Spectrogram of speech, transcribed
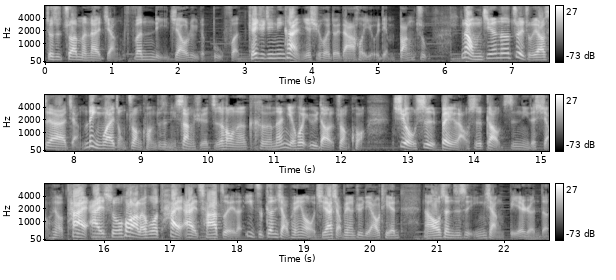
就是专门来讲分离焦虑的部分，可以去听听看，也许会对大家会有一点帮助。那我们今天呢，最主要是要来讲另外一种状况，就是你上学之后呢，可能也会遇到的状况。就是被老师告知你的小朋友太爱说话了，或太爱插嘴了，一直跟小朋友、其他小朋友去聊天，然后甚至是影响别人的。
